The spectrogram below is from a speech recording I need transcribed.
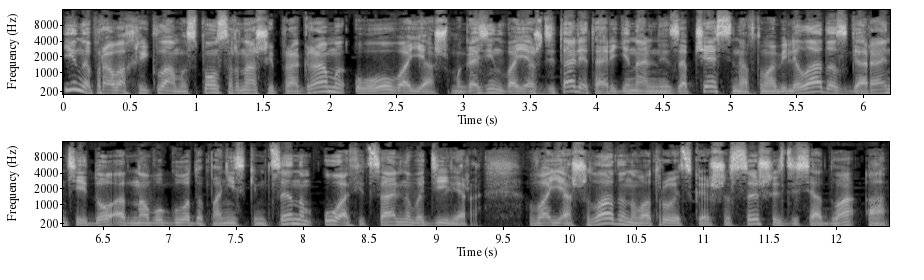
И на правах рекламы спонсор нашей программы ООО «Вояж». Магазин «Вояж Детали» — это оригинальные запчасти на автомобили «Лада» с гарантией до одного года по низким ценам у официального дилера. «Вояж Лада», Новотроицкое шоссе, 62А.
